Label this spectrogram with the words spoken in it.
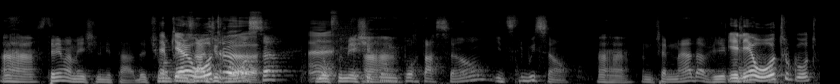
Aham. Extremamente limitado. Eu tinha É uma era aprendizado outra- de roça e é. eu fui mexer com Ah. importação e distribuição. Aham. Não tinha nada a ver com... Ele é outro, outro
